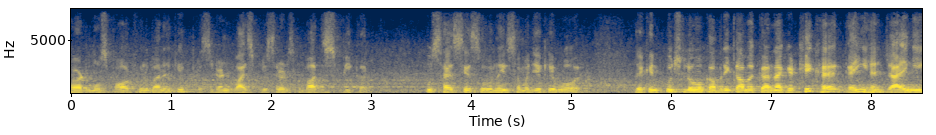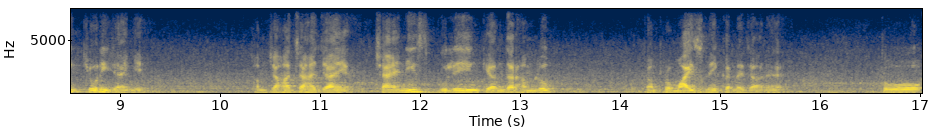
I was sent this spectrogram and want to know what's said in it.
थर्ड मोस्ट पावरफुल मैंने कि प्रेसिडेंट वाइस प्रेसिडेंट के बाद स्पीकर उस हैसियत से वो नहीं समझिए कि वो लेकिन कुछ लोगों का अमेरिका में कहना है कि ठीक है, गई हैं, जाएँगी, क्यों नहीं जाएँगे? हम जहाँ चाहें जाएँ चाइनीज़ बुलिंग के अंदर हम लोग कंप्रोमाइज़ नहीं करने जा रहे हैं। तो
